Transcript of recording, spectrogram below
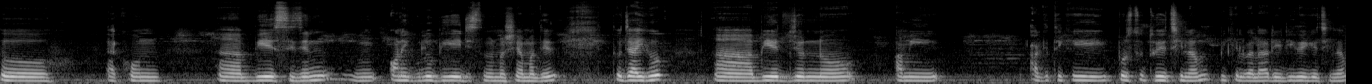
তো এখন বিয়ের সিজন অনেকগুলো বিয়ে এই ডিসেম্বর মাসে আমাদের। তো যাই হোক বিয়ের জন্য আমি আগে থেকেই প্রস্তুত হয়েছিলাম। বিকেলবেলা রেডি হয়ে গেছিলাম।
